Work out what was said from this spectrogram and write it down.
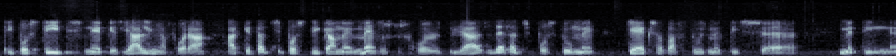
υποστεί τις συνέπειες για άλλη μια φορά. Αρκετά τις υποστήκαμε μέσα στους χώρους δουλειάς, δεν θα τις υποστούμε και έξω από αυτούς με τις, ε, με, την, ε,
